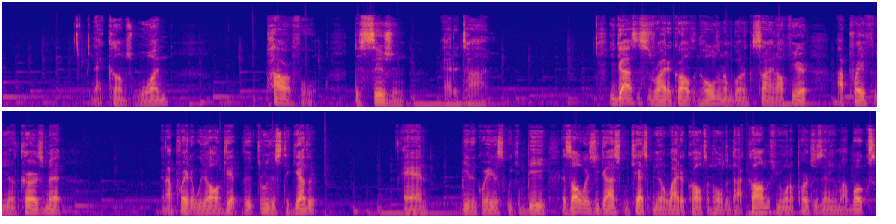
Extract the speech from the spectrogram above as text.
And that comes one powerful decision at a time. You guys, this is Writer Carlton Holden. I'm going to sign off here. I pray for your encouragement, and I pray that we all get through this together and be the greatest we can be. As always, you guys can catch me on writercarltonholden.com if you want to purchase any of my books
